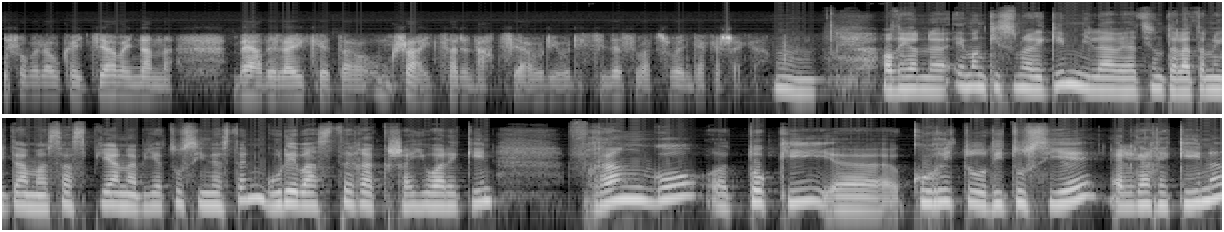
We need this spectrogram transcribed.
oso bera ukaitia, baina behar delaik eta unksa hitzaren hartzia hori hori zinez bat zuen jakesaka. Mm. Odean, eman kizunarekin, mila behatzion talatanoita mazazpian abiatu zinezten, gure bazterrak saioarekin, frango uh, toki uh, kurritu dituzie, elgarrekin,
